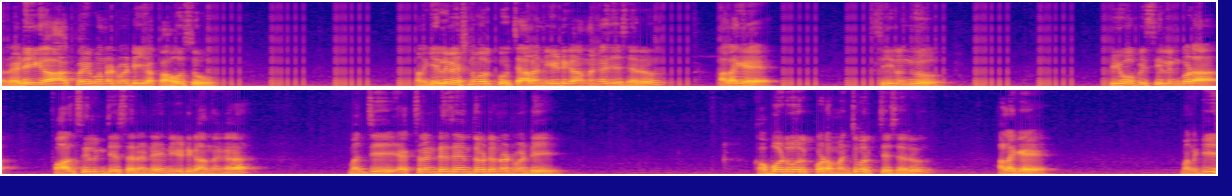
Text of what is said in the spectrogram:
రెడీగా ఆక్యుపై ఉన్నటువంటి ఈ యొక్క హౌసు మనకి ఎలివేషన్ వర్క్ చాలా నీట్గా అందంగా చేశారు. అలాగే సీలింగు పిఓపి సీలింగ్ కూడా ఫాల్ సీలింగ్ చేశారండి నీట్గా అందంగా. మంచి ఎక్సలెంట్ డిజైన్ తోటి ఉన్నటువంటి కబోర్డ్ వర్క్ కూడా మంచి వర్క్ చేశారు. అలాగే మనకి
